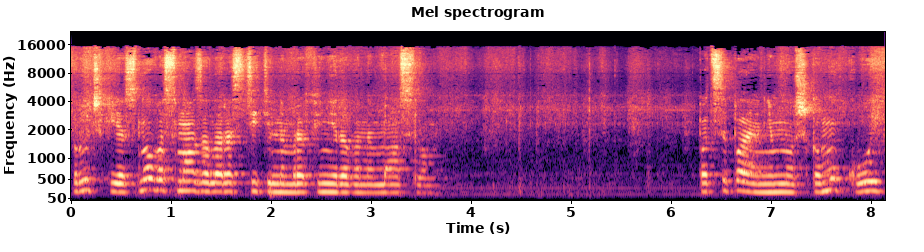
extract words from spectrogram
Ручки я снова смазала растительным рафинированным маслом. Подсыпаем немножко мукой.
